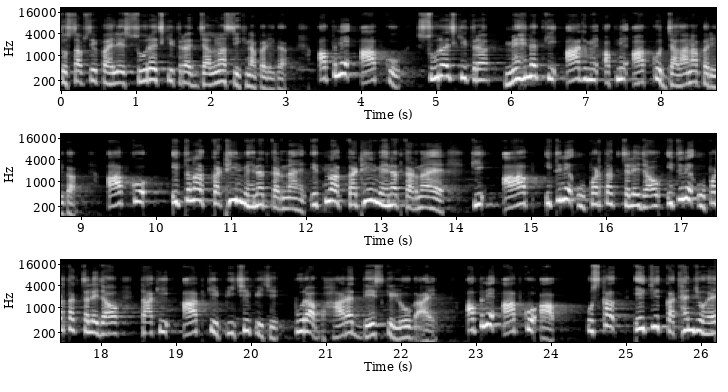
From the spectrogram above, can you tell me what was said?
तो सबसे पहले सूरज की तरह जलना सीखना पड़ेगा। अपने आप को सूरज की तरह मेहनत की आग में अपने आप को जलाना पड़ेगा। आपको इतना कठिन मेहनत करना है, इतना कठिन मेहनत करना है कि आप इतने ऊपर तक चले जाओ, इतने ऊपर तक चले जाओ, ताकि आपके पीछे पीछे पूरा भारत देश के लोग आए। अपने आप को आप उसका एक एक कथन जो है,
